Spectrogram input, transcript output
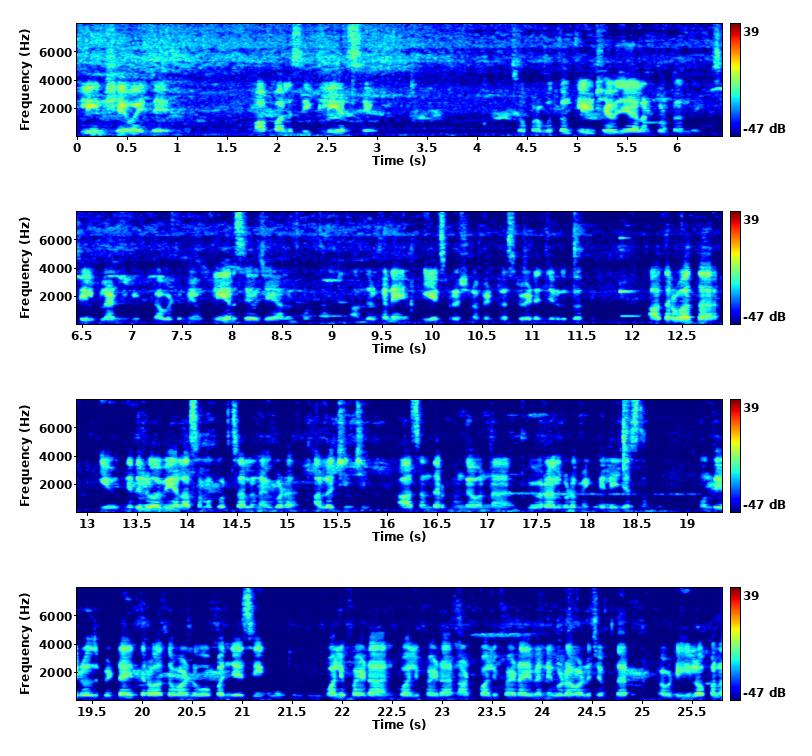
క్లీన్ షేవ్ అయితే మా పాలసీ క్లియర్ సేవ్ సో ప్రభుత్వం క్లీన్ షేవ్ చేయాలనుకుంటుంది స్టీల్ ప్లాంట్కి. కాబట్టి మేము క్లియర్ సేవ్ చేయాలనుకుంటాం అందుకనే ఈ ఎక్స్ప్రెషన్ ఆఫ్ ఇంట్రెస్ట్ వేయడం జరుగుతుంది. ఆ తర్వాత ఈ నిధులు అవి ఎలా సమకూర్చాలనేవి కూడా ఆలోచించి ఆ సందర్భంగా ఉన్న వివరాలు కూడా మీకు తెలియజేస్తాం. ముందు ఈరోజు బిడ్డ అయిన తర్వాత వాళ్ళు ఓపెన్ చేసి క్వాలిఫైడా అన్క్వాలిఫైడా నాట్ క్వాలిఫైడా ఇవన్నీ కూడా వాళ్ళు చెప్తారు. కాబట్టి ఈ లోపల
